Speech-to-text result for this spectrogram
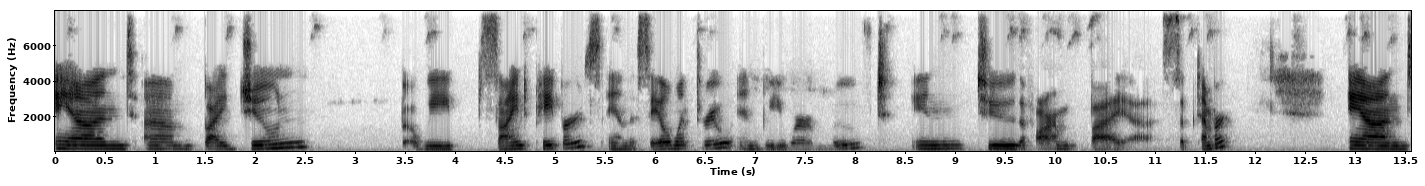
And um, by June, we signed papers and the sale went through and we were moved into the farm by uh, September. And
